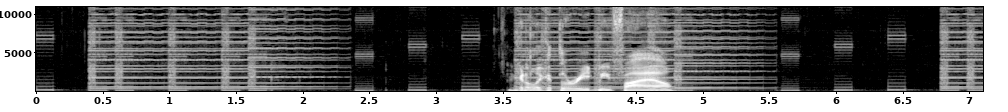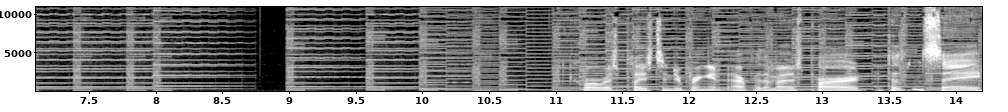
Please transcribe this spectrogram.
I'm going to look at the README file. Core was placed in to bring it, uh, for the most part, it doesn't say.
